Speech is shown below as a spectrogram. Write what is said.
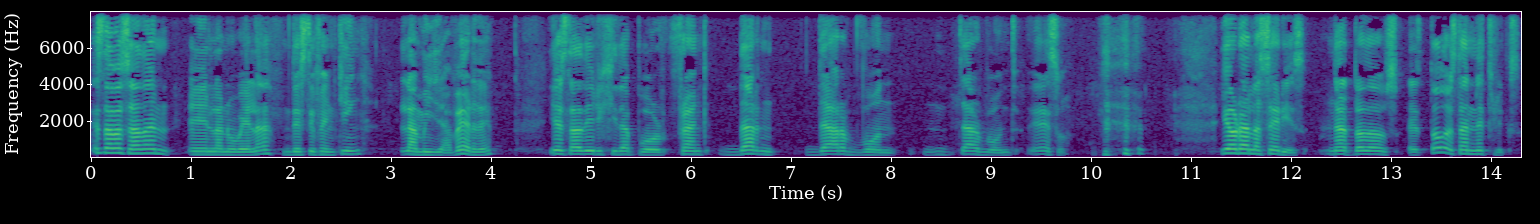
Está basada en, la novela de Stephen King, La Milla Verde, y está dirigida por Frank Darn Darvon, Darvon, eso. y ahora las series. todos, todo está en Netflix.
